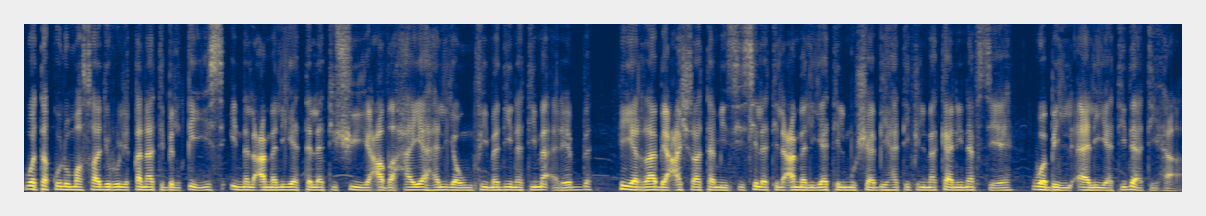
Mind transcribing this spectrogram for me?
وتقول مصادر لقناة بلقيس إن العملية التي شيع ضحاياها اليوم في مدينة مأرب هي الرابع عشرة من سلسلة العمليات المشابهة في المكان نفسه وبالآلية ذاتها.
